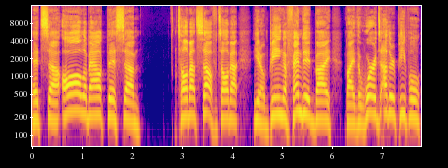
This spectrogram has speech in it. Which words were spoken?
it's uh, all about this. Um, it's all about self. It's all about you know being offended by by the words other people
